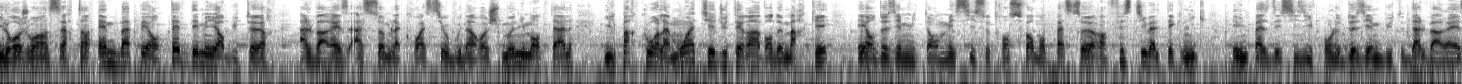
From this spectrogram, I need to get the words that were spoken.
Il rejoint un certain Mbappé en tête des meilleurs buteurs. Alvarez assomme la Croatie au bout d'un rush monumental. Il parcourt la moitié du terrain avant de marquer. Et en deuxième mi-temps, Messi se transforme en passeur, un festival technique et une passe décisive pour le deuxième but d'Alvarez.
